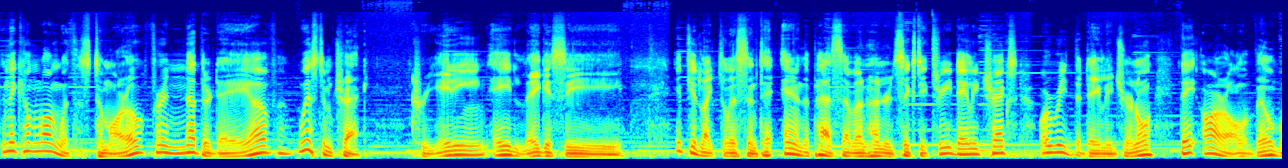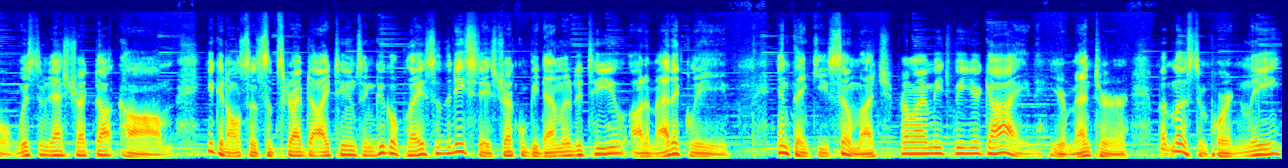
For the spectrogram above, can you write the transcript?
and then come along with us tomorrow for another day of Wisdom Trek, creating a legacy. If you'd like to listen to any of the past 763 daily treks or read the daily journal, they are all available at wisdom-trek.com. You can also subscribe to iTunes and Google Play so that each day's trek will be downloaded to you automatically. And thank you so much for allowing me to be your guide, your mentor, but most importantly,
